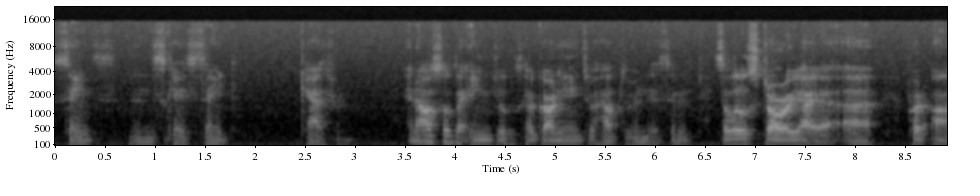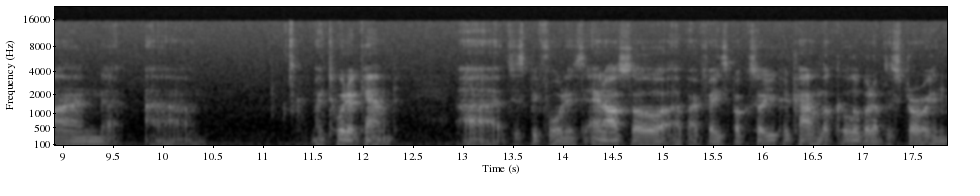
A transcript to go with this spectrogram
saints, in this case, Saint Catherine. And also the angels, her guardian angel helped her in this. And it's a little story I uh, uh, put on um, my Twitter account uh, just before this, and also uh, by Facebook. So you could kind of look a little bit of the story and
